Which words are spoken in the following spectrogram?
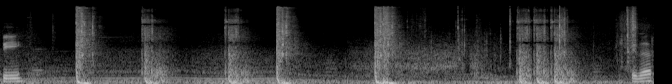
ओपी इधर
